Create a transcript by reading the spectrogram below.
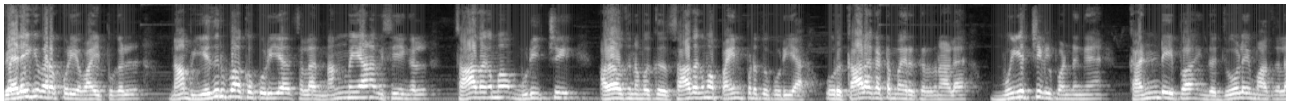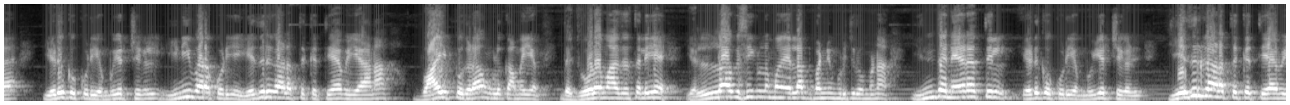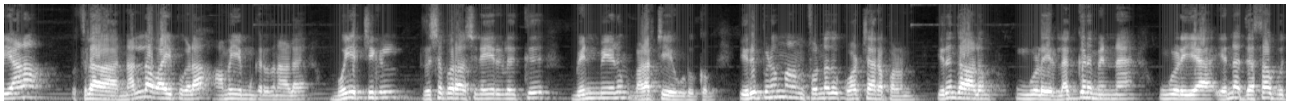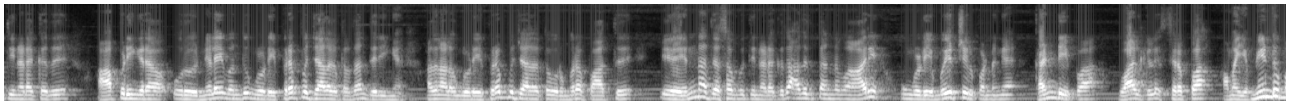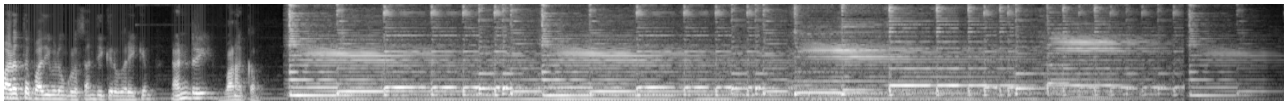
விலகி வரக்கூடிய வாய்ப்புகள் நாம் எதிர்பார்க்கக்கூடிய சில நன்மையான விஷயங்கள் சாதகமாக முடித்து அதாவது நமக்கு சாதகமாக பயன்படுத்தக்கூடிய ஒரு காலகட்டமாக இருக்கிறதுனால முயற்சிகள் பண்ணுங்க. கண்டிப்பாக இந்த ஜூலை மாதத்தில் எடுக்கக்கூடிய முயற்சிகள் இனி வரக்கூடிய எதிர்காலத்துக்கு தேவையான வாய்ப்புகளாக உங்களுக்கு அமையும். இந்த ஜூலை மாதத்திலேயே எல்லா விஷயங்களும் நம்ம எல்லாம் பண்ணி முடிச்சிருவோம்னா இந்த நேரத்தில் எடுக்கக்கூடிய முயற்சிகள் எதிர்காலத்துக்கு தேவையான சில நல்ல வாய்ப்புகளாக அமையுங்கிறதுனால முயற்சிகள் ரிஷபராசி நேயர்களுக்கு மென்மேலும் வளர்ச்சியை கொடுக்கும். இருப்பினும் நான் சொன்னது கோச்சார பலன். இருந்தாலும் உங்களுடைய லக்னம் என்ன? உங்களுடைய என்ன தசா புத்தி நடக்குது? அப்படிங்கிற ஒரு நிலை வந்து உங்களுடைய பிறப்பு ஜாதகத்தில் தான் தெரியுங்க. அதனால் உங்களுடைய பிறப்பு ஜாதகத்தை ஒரு முறை பார்த்து என்ன தசை புத்தி நடக்குதோ அதுக்கு தகுந்த மாதிரி உங்களுடைய முயற்சிகள் பண்ணுங்க. கண்டிப்பாக வாழ்க்கையில் சிறப்பாக அமையும். மீண்டும் அடுத்த பதிவில் உங்களை சந்திக்கிற வரைக்கும் நன்றி வணக்கம்.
